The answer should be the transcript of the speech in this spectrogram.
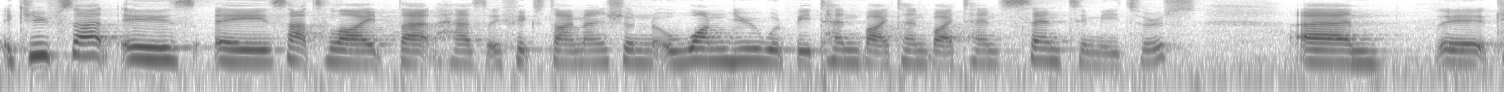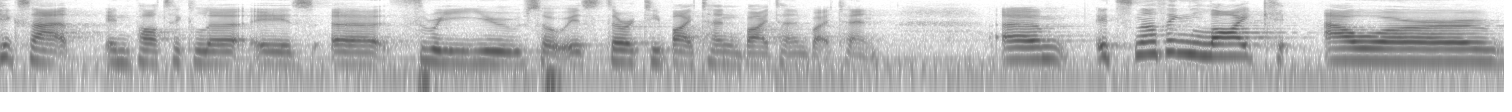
A CubeSat is a satellite that has a fixed dimension. 1U would be 10 by 10 by 10 centimeters. And the KickSat in particular is uh, 3U, so it's 30 by 10 by 10 by 10. Um, it's nothing like our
